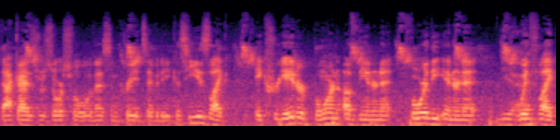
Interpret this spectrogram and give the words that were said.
that guy's resourcefulness and creativity because he's like a creator born of the internet for the internet Yeah. with like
